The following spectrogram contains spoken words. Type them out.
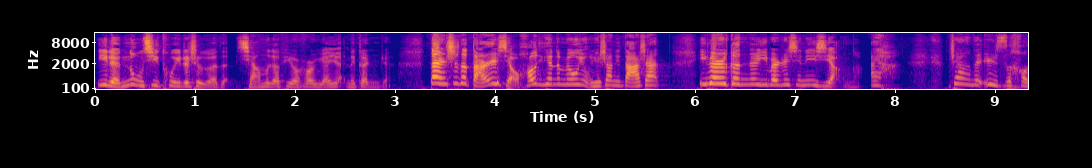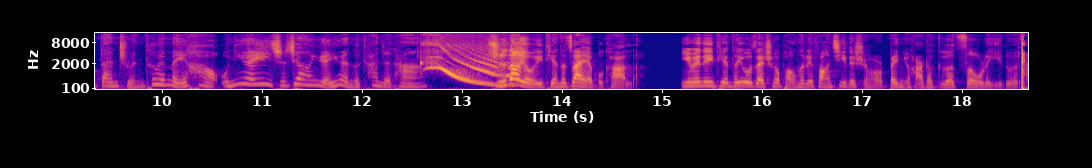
一脸怒气推着车子，强子搁屁股后远远的跟着。但是他胆儿小，好几天都没有勇气上去搭讪。一边跟着，一边就心里想啊：哎呀，这样的日子好单纯，特别美好。我宁愿一直这样远远的看着他，直到有一天他再也不看了。因为那天他又在车棚子里放气的时候，被女孩他哥揍了一顿。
